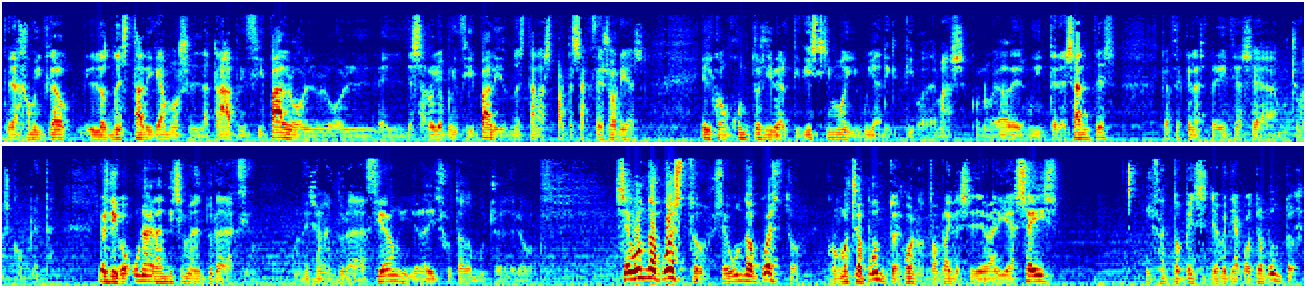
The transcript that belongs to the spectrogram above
te deja muy claro dónde está, digamos, la trama principal o el, desarrollo principal y dónde están las partes accesorias. El conjunto es divertidísimo y muy adictivo, además, con novedades muy interesantes que hace que la experiencia sea mucho más completa. Os digo, una grandísima aventura de acción, grandísima aventura de acción y yo la he disfrutado mucho, desde luego. Segundo puesto, segundo puesto, con 8 puntos. Bueno, Tomb Raider se llevaría 6 y Phantom Pain se llevaría 4 puntos.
